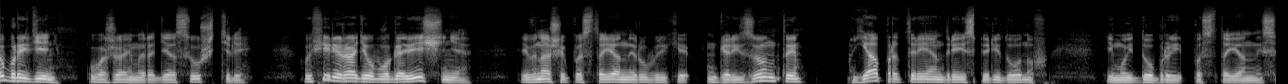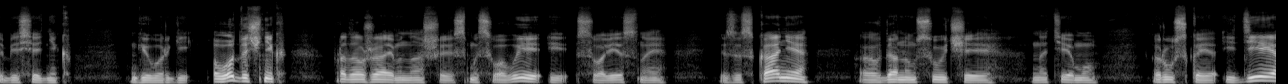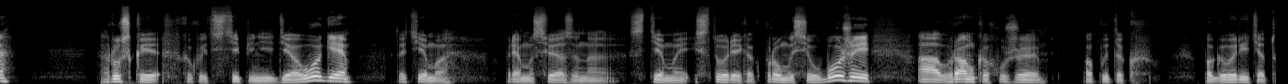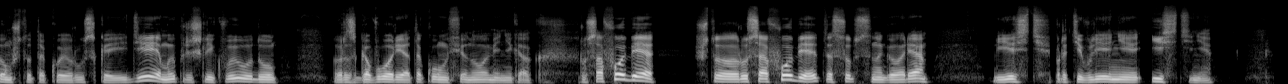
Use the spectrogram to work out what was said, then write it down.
Добрый день, уважаемые радиослушатели. В эфире радио «Благовещение» и в нашей постоянной рубрике «Горизонты» я, протерей Андрей Спиридонов, и мой добрый постоянный собеседник Георгий Лодочник. Продолжаем наши смысловые и словесные изыскания, в данном случае на тему «Русская идея», русская в какой-то степени идеология – эта тема прямо связана с темой истории как промысел Божий, а в рамках уже попыток поговорить о том, что такое русская идея, мы пришли к выводу в разговоре о таком феномене, как русофобия, что русофобия – это, собственно говоря, есть противление истине.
